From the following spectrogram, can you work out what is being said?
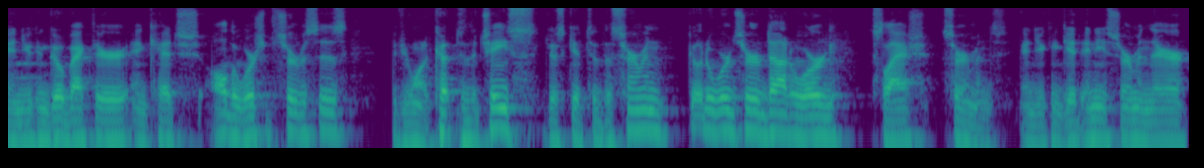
and you can go back there and catch all the worship services. If you want to cut to the chase, just get to the sermon, go to wordserve.org slash sermons, and you can get any sermon there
